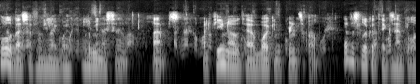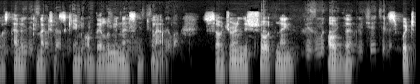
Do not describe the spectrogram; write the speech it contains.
All of us are familiar with luminescent lamps, but few know their working principle. Let us look at the example of a standard connection scheme of the luminescent lamp. So during the shortening of the switch,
